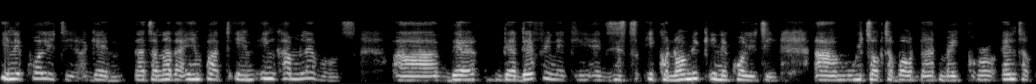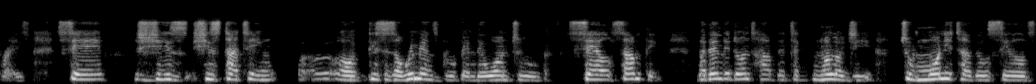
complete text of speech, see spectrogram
inequality, again, that's another impact in income levels. Uh, there, there definitely exists economic inequality. Um, we talked about that micro enterprise. Say she's she's starting or this is a women's group and they want to sell something, but then they don't have the technology to monitor those sales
